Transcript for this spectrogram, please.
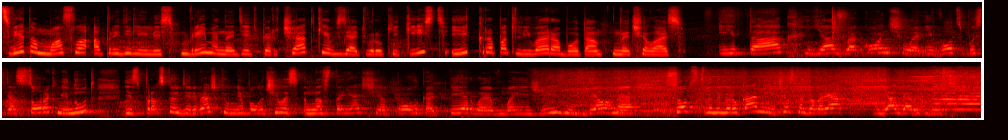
цветом масла определились. Время надеть перчатки, взять в руки кисть и кропотливая работа началась. Итак, я закончила, и вот спустя 40 минут из простой деревяшки у меня получилась настоящая полка, первая в моей жизни, сделанная собственными руками, и, честно говоря, я горжусь.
